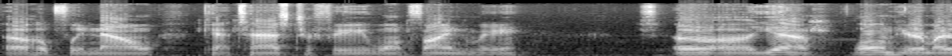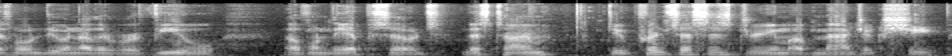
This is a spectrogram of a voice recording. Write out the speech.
Uh, hopefully now Catastrophe won't find me. Uh, uh, yeah, while I'm here, I might as well do another review of one of the episodes. This time, do princesses dream of magic sheep?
